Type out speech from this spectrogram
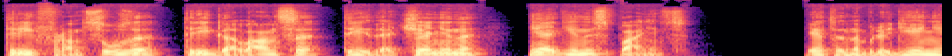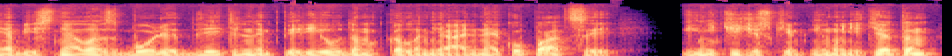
три француза, три голландца, три датчанина и один испанец. Это наблюдение объяснялось более длительным периодом колониальной оккупации, генетическим иммунитетом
